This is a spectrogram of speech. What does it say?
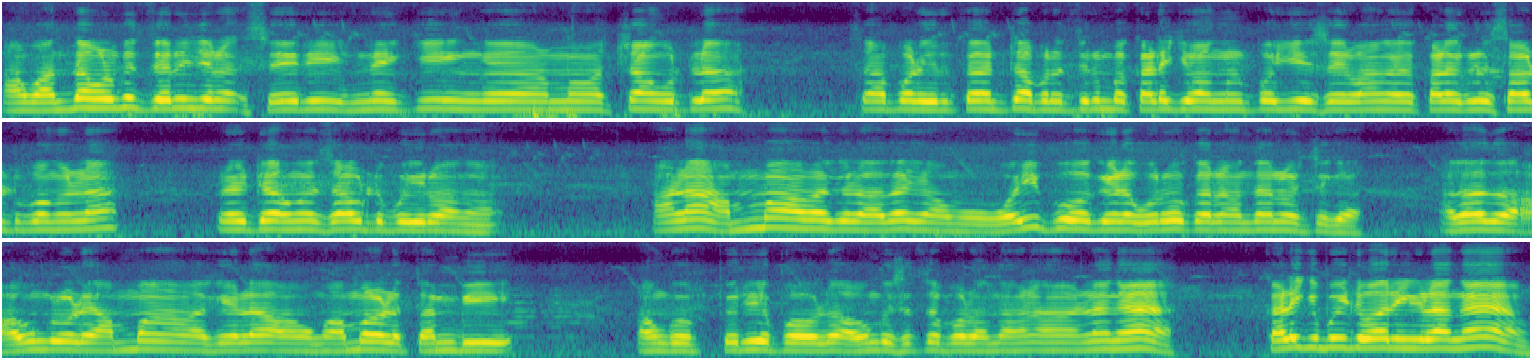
அவங்க வந்தவங்களுக்கும் தெரிஞ்சிடும். சரி இன்னைக்கு இங்கே நம்ம வச்சான் வீட்டில் சாப்பாடு இருக்கான்ட்டு அப்புறம் திரும்ப கடைக்கு வாங்கன்னு போய் சரி வாங்க கலர் சாப்பிட்டு போங்கன்னா ரைட்டு அவங்க சாப்பிட்டு போயிடுவாங்க. ஆனால் அம்மா வகையில் அதான் என் ஒய்ஃபு வகையில் உறவுக்காரன் வந்தான்னு வச்சுக்க. அதாவது அவங்களுடைய அம்மா வகையில் அவங்க அம்மாவோட தம்பி அவங்க பெரிய பவுல் அவங்க சித்தப்பாவில் வந்தாங்கன்னா என்னங்க கடைக்கு போயிட்டு வரீங்களாங்க?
